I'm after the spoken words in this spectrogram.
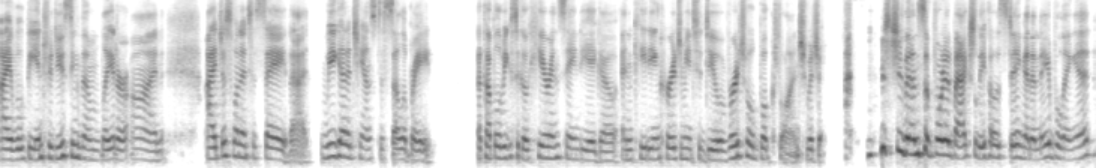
I will be introducing them later on. I just wanted to say that we got a chance to celebrate a couple of weeks ago here in San Diego, and Katie encouraged me to do a virtual book launch, which she then supported by actually hosting and enabling it.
